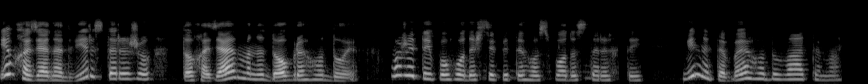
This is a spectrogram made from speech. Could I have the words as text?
Їм хазяїна двір стережу, то хазяїн мене добре годує. Може, й ти погодишся піти господу стерегти. Він і тебе годуватиме.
